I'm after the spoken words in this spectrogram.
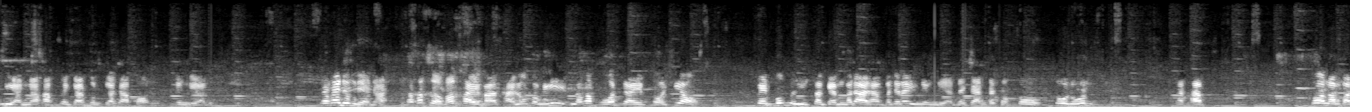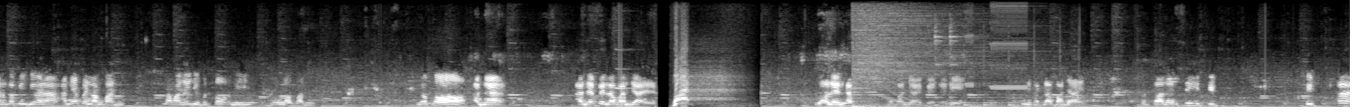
เหรียญนะครับในการหมุนกระชาพรหนึ่งเหรียญได้แค่หนึ่งเหรียญนะแล้วถ้าเกิดว่าใครมาถ่ายรูปตรงนี้ แล้วก็โพสต์ในโซเชียล เฟซบุ๊กหรืออินสตาแกรมก็ได้นะครับ ก็จะได้อีกหนึ่งเหรียญในการไปส่งตู้ตู้นู้นนะครับ ก็รางวัลก็มีเยอะนะ อันนี้เป็นรางวัลรางวัลจะอยู่บนโต๊ะนี้พวกรางวัลแล้วก็อันเนี้ยอันนี้เป็นรางวัลใหญ่ What ล้อเล่นครับรางวัลใหญ่เป็นอันนี้นี่ครับรางวัลใหญ่สกาเลซี่ฟิปฟิปห้า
